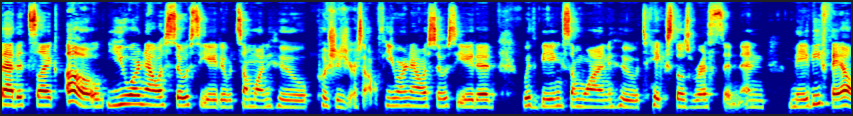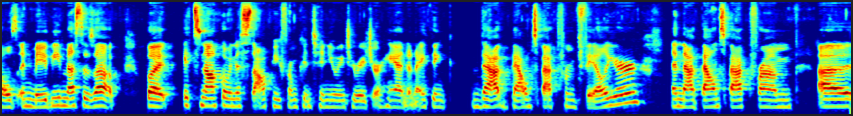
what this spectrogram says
that it's like, oh, you are now associated with someone who pushes yourself. You are now associated with being someone who takes those risks and, and maybe fails and maybe messes up, but it's not going to stop you from continuing to raise your hand. And I think that bounce back from failure and that bounce back from uh,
